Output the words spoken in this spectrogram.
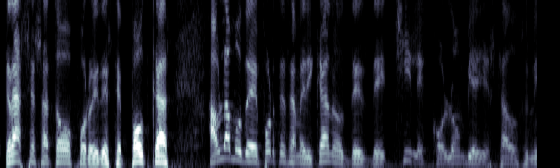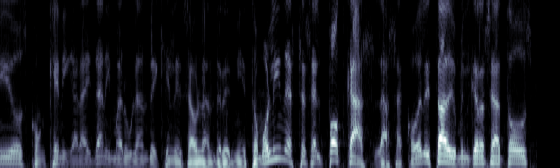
Gracias a todos por oír este podcast. Hablamos de deportes americanos desde Chile, Colombia y Estados Unidos con Kenny Garay, Dani Marulán, de quien les habla Andrés Nieto Molina. Este es el podcast, la sacó del estadio. Mil gracias a todos.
